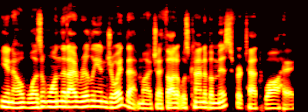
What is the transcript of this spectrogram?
you know wasn't one that I really enjoyed that much. I thought it was kind of a miss for Tatuaje.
